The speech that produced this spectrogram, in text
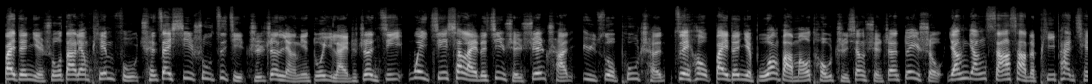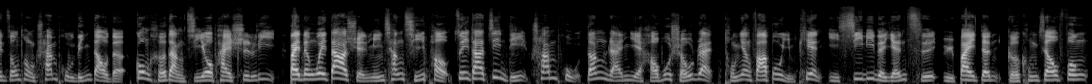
拜登演说大量篇幅全在细述自己执政两年多以来的政绩，为接下来的竞选宣传预做铺陈。最后，拜登也不忘把矛头指向选战对手，洋洋洒洒地批判前总统川普领导的共和党极右派势力。拜登为大选。鸣枪起跑，最大劲敌川普当然也毫不手软，同样发布影片，以犀利的言辞与拜登隔空交锋，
